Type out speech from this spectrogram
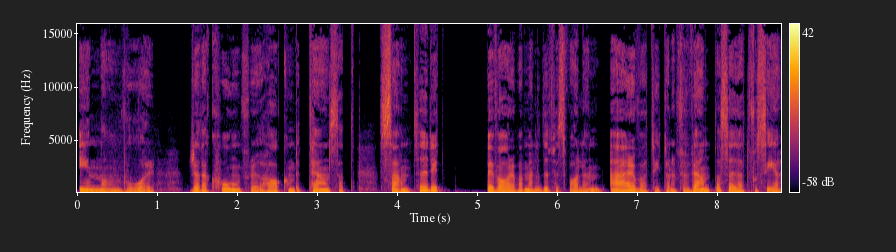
inom vår redaktion för att ha kompetens att samtidigt bevara vad Melodifestivalen är och vad tittarna förväntar sig att få se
